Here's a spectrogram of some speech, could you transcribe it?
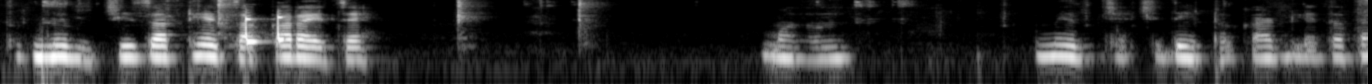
तर मिरचीचा ठेचा करायचा आहे म्हणून मिरच्याची देठ काढलेत आता.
